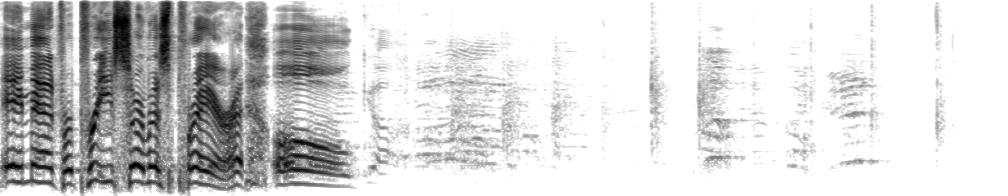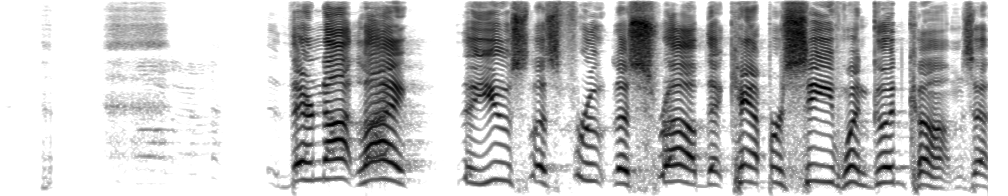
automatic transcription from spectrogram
Amen. For pre service prayer. Oh God. They're not like the useless, fruitless shrub that can't perceive when good comes. Uh,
